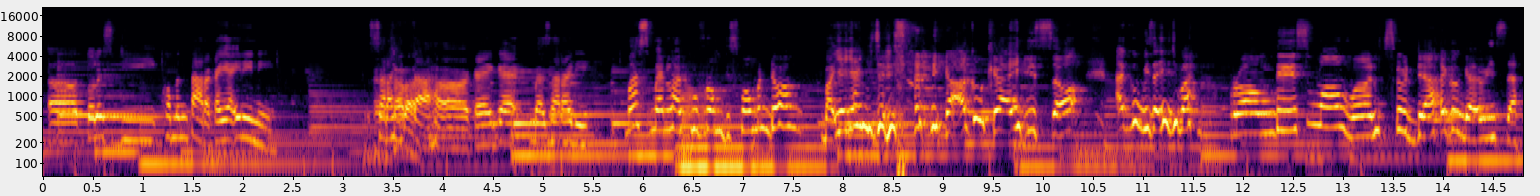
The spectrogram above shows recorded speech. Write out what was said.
eh, tulis di komentar kayak ini nih. Sarah kita, ha, kayak kayak Mbak Sarah di, Mas main lagu From This Moment dong. Mbaknya nyanyi jadi Sania, aku gak iso. Aku bisanya cuma From This Moment sudah, aku gak bisa.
